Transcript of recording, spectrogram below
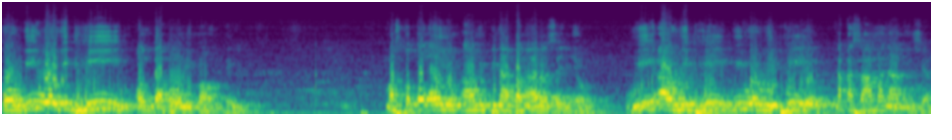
For we were with Him on the holy mountain. Mas totoo yung aming pinapangaral sa inyo. We are with Him. We were with Him. Nakasama namin siya.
